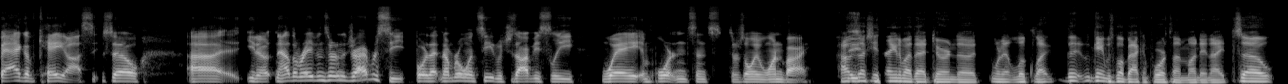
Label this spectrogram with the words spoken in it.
bag of chaos. So, uh, you know, now the Ravens are in the driver's seat for that number one seed, which is obviously way important since there's only one bye. I was actually thinking about that during the when it looked like the, game was going back and forth on Monday night. So,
